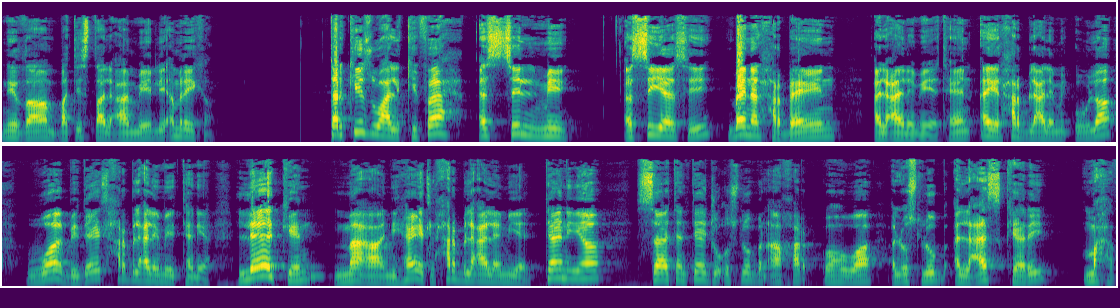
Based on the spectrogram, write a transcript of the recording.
نظام باتيستا العامل لأمريكا. تركيزه على الكفاح السلمي السياسي بين الحربين العالميتين أي الحرب العالمية الأولى وبداية الحرب العالمية الثانية. لكن مع نهاية الحرب العالمية الثانية ستنتهج أسلوبا آخر وهو الأسلوب العسكري محض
